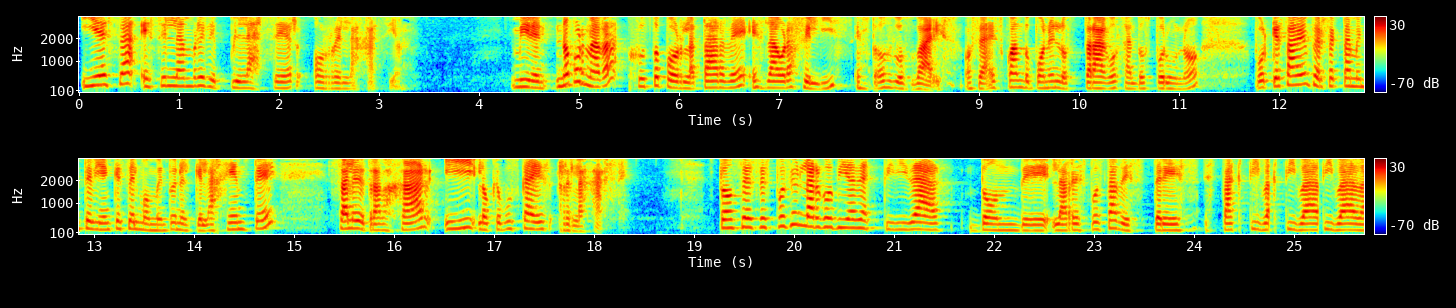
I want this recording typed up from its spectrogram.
Y esa es el hambre de placer o relajación. Miren, no por nada, justo por la tarde es la hora feliz en todos los bares. O sea, es cuando ponen los tragos al 2 por 1 porque saben perfectamente bien que es el momento en el que la gente sale de trabajar y lo que busca es relajarse. Entonces, después de un largo día de actividad donde la respuesta de estrés está activa, activada, activada,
